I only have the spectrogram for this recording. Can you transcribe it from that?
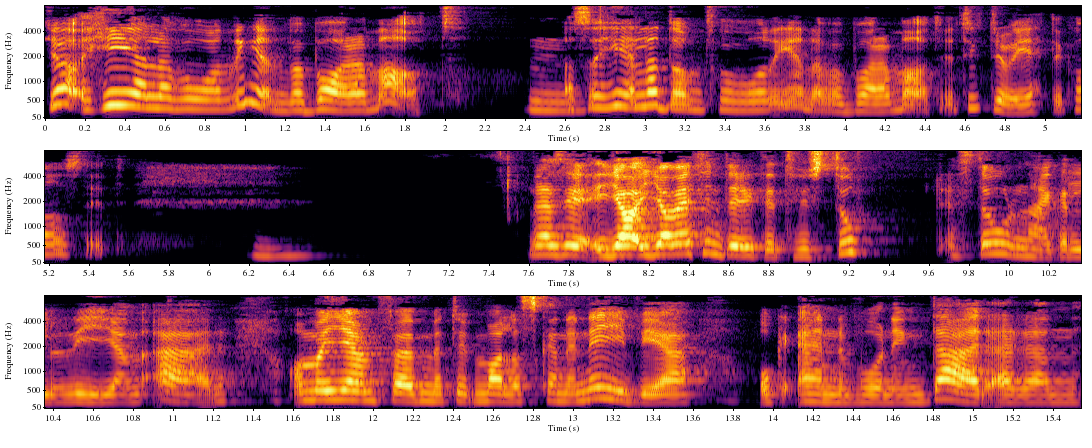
Ja, hela våningen var bara mat. Mm. Alltså hela de två våningarna var bara mat. Jag tyckte det var jättekonstigt. Men alltså, jag, jag vet inte riktigt hur stort, stor den här gallerian är. Om man jämför med typ of Scandinavia och en våning där, är den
